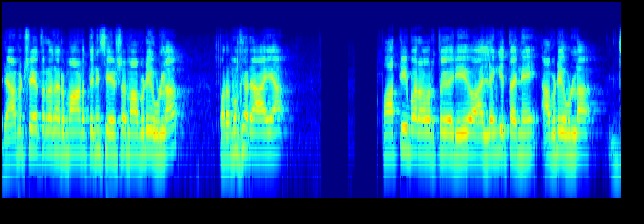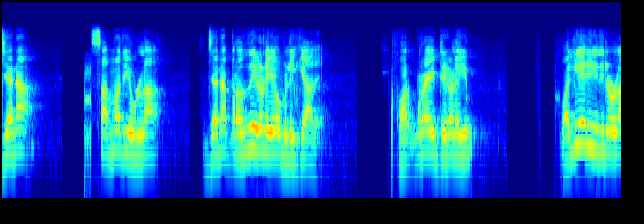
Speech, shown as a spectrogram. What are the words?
രാമക്ഷേത്ര നിർമ്മാണത്തിന് ശേഷം അവിടെയുള്ള പ്രമുഖരായ പാർട്ടി പ്രവർത്തകരെയോ അല്ലെങ്കിൽ തന്നെ അവിടെയുള്ള ജനസമ്മതിയുള്ള ജനപ്രതിനിധികളെയോ വിളിക്കാതെ കോർപ്പറേറ്റുകളെയും വലിയ രീതിയിലുള്ള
